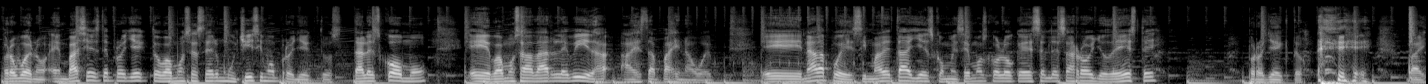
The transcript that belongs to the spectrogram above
Pero bueno, en base a este proyecto vamos a hacer muchísimos proyectos, tales como... Eh, vamos a darle vida a esta página web. Eh, nada pues, sin más detalles, comencemos con lo que es el desarrollo de este proyecto. Bye.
